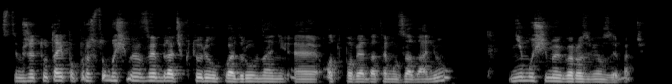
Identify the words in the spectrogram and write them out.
Z tym, że tutaj po prostu musimy wybrać, który układ równań e, odpowiada temu zadaniu nie musimy go rozwiązywać.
